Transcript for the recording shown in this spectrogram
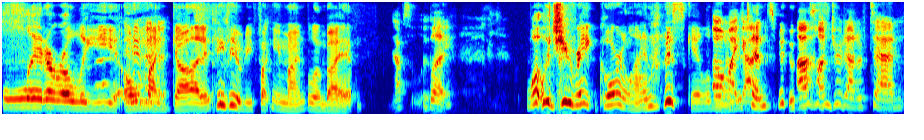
Literally, oh my god, I think they would be fucking mind blown by it. Absolutely. But what would you rate Coraline on a scale of Oh one my to God. ten spooks? A hundred out of ten.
